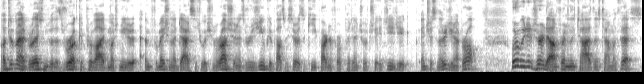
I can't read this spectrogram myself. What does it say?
of diplomatic relations with its rook could provide much needed information on the dire situation in Russia, and its regime could possibly serve as a key partner for potential strategic interests in the region, after all. Who are we to turn down friendly ties in a time like this?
